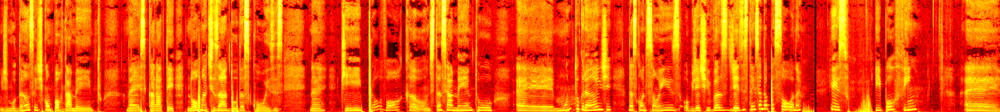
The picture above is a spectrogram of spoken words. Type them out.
de mudança de comportamento, né, esse caráter normatizador das coisas, né, que provoca um distanciamento é, muito grande das condições objetivas de existência da pessoa, né? Isso. E por fim, é,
